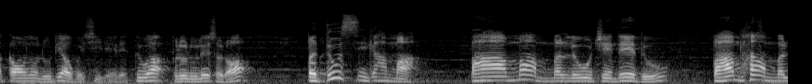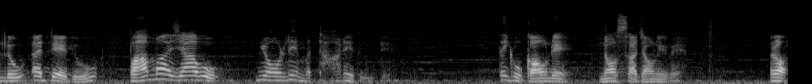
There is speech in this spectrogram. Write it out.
အကောင်းဆုံးလူတစ်ယောက်ပဲရှိတယ်တဲ့ तू ကဘယ်လိုလူလဲဆိုတော့ဘသူစီကမှဘာမှမလိုချင်တဲ့သူ ဘာမှမလိုအပ်တဲ့သူဘာမှရဖို့မျှော်လင့်မထားတဲ့သူတဲ့တိတ်ကိုကောင်းတဲ့နော်စာကြောင်းလေးပဲအဲ့တော့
